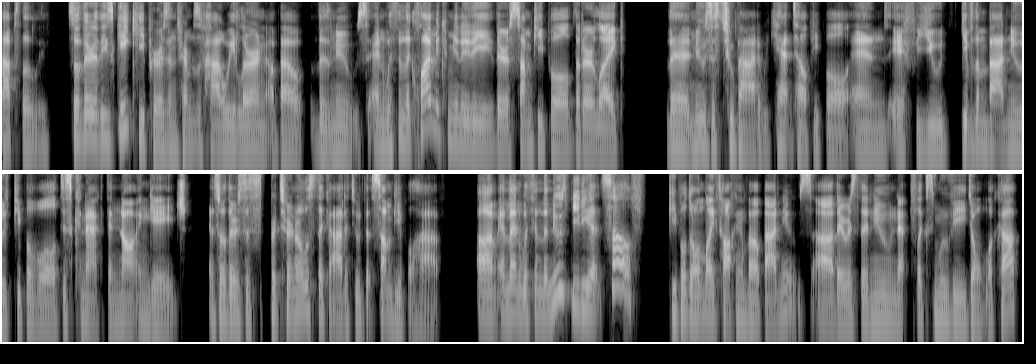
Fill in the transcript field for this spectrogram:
Absolutely. So there are these gatekeepers in terms of how we learn about the news. And within the climate community, there are some people that are like, the news is too bad. We can't tell people. And if you give them bad news, people will disconnect and not engage. And so there's this paternalistic attitude that some people have. Um, and then within the news media itself, people don't like talking about bad news. Uh, there was the new Netflix movie, Don't Look Up,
